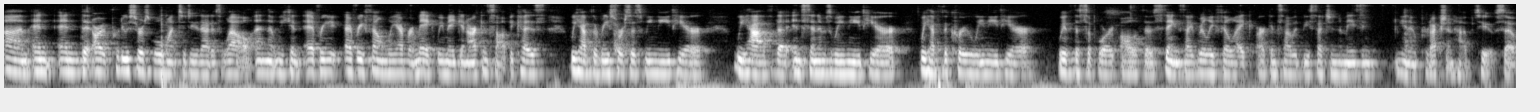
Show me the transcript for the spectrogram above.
um, and and that our producers will want to do that as well, and that we can every every film we ever make, we make in Arkansas because we have the resources we need here, we have the incentives we need here, we have the crew we need here, we have the support, all of those things. I really feel like Arkansas would be such an amazing you know production hub too. So,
